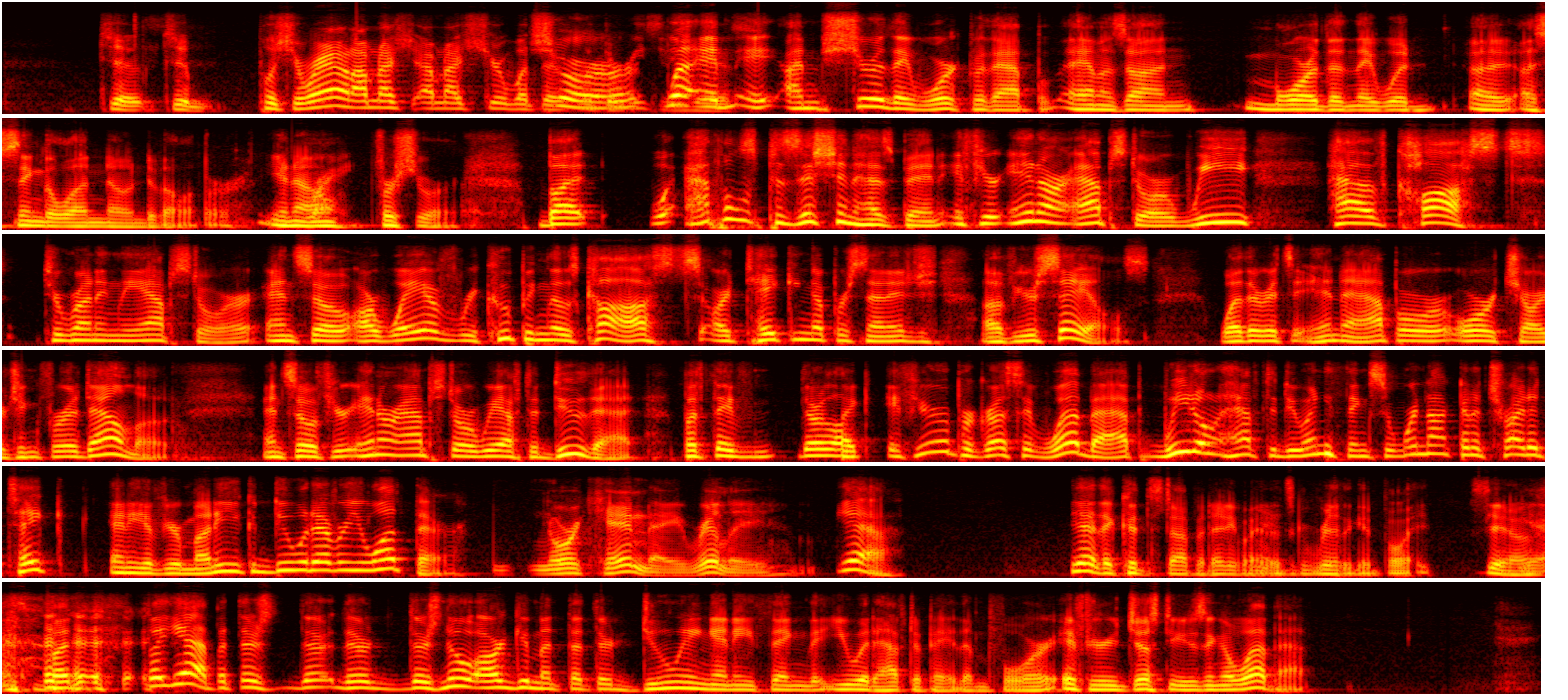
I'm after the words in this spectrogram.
to to push around. I'm not I'm not sure what the, sure. What the well, it, it, I'm sure they worked with Apple, Amazon more than they would a, a single unknown developer, you know, right. for sure. But what Apple's position has been if you're in our app store, we have costs to running the app store. And so our way of recouping those costs are taking a percentage of your sales, whether it's in app or or charging for a download. And so if you're in our app store, we have to do that. But they've they're like, if you're a progressive web app, we don't have to do anything. So we're not going to try to take any of your money. You can do whatever you want there. Nor can they really. Yeah. Yeah, they couldn't stop it anyway. That's a really good point. You know, Yeah. but but yeah, but there's there, there there's no argument that they're doing anything that you would have to pay them for if you're just using a web app.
